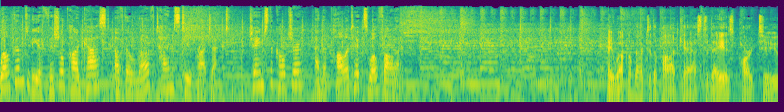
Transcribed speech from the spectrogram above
Welcome to the official podcast of the Love Times 2 Project. Change the culture, and the politics will follow. Hey, welcome back to the podcast. Today is part two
